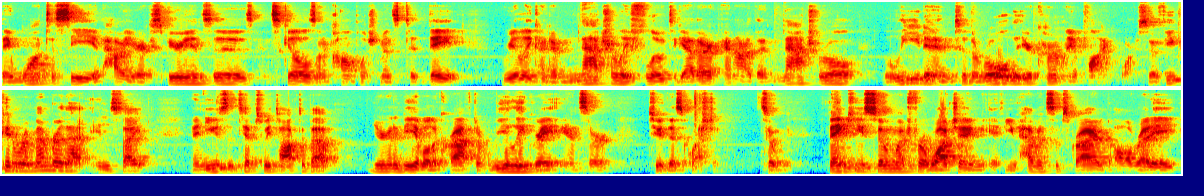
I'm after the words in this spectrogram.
they want to see how your experiences and skills and accomplishments to date really kind of naturally flow together and are the natural lead in to the role that you're currently applying for. So if you can remember that insight and use the tips we talked about, you're going to be able to craft a really great answer to this question. So thank you so much for watching. If you haven't subscribed already,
